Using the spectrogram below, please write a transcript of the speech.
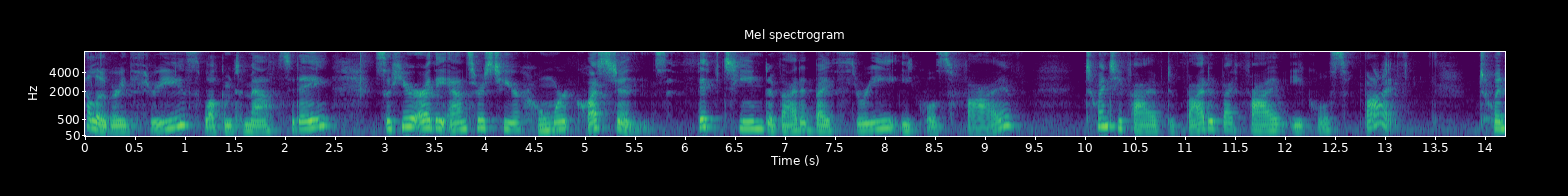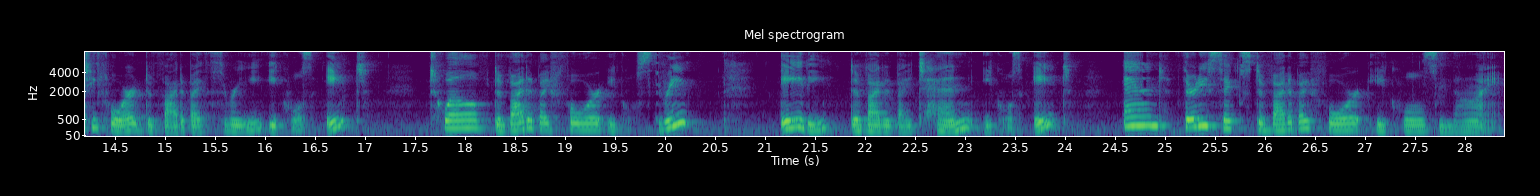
Hello grade threes, welcome to math today. So here are the answers to your homework questions. 15 divided by 3 equals 5. 25 divided by 5 equals 5. 24 divided by 3 equals 8. 12 divided by 4 equals 3. 80 divided by 10 equals 8. And 36 divided by 4 equals 9.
